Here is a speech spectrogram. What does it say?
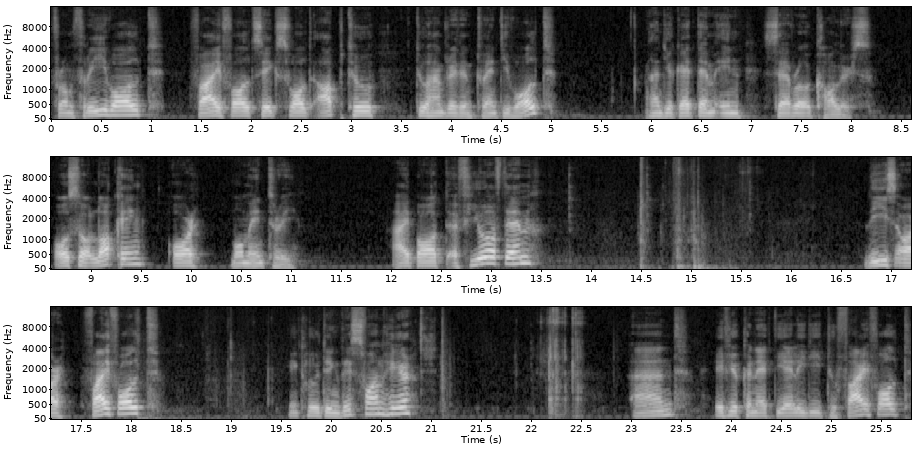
from 3 volt, 5 volt, 6 volt up to 220 volt and you get them in several colors. Also locking or momentary. I bought a few of them. These are 5 volt, including this one here. And if you connect the LED to 5 volt,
